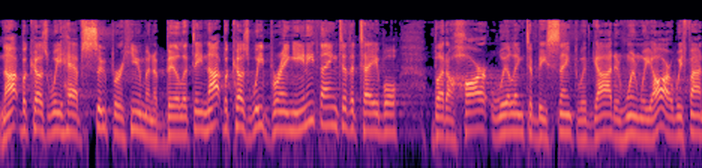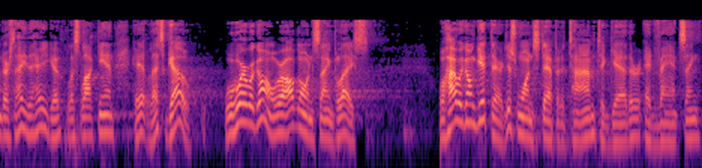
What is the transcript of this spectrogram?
not because we have superhuman ability, not because we bring anything to the table, but a heart willing to be synced with God. And when we are, we find ourselves, hey, there you go. Let's lock in. Hey, let's go. Well, where are we going? We're all going the same place. Well, how are we going to get there? Just one step at a time, together, advancing.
